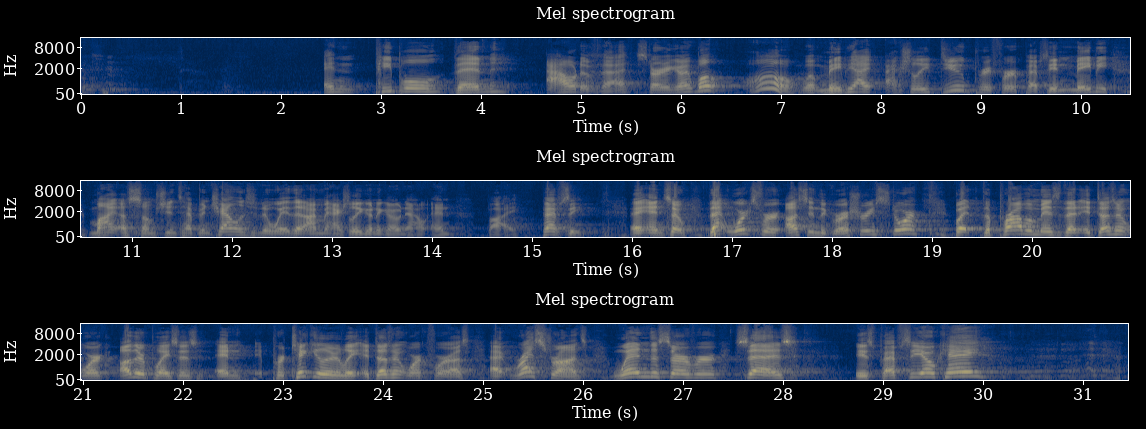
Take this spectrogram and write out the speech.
And people then, out of that, started going, well, oh, well, maybe I actually do prefer Pepsi. And maybe my assumptions have been challenged in a way that I'm actually going to go now and buy Pepsi. And so that works for us in the grocery store, but the problem is that it doesn't work other places, and particularly it doesn't work for us at restaurants when the server says, Is Pepsi okay?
